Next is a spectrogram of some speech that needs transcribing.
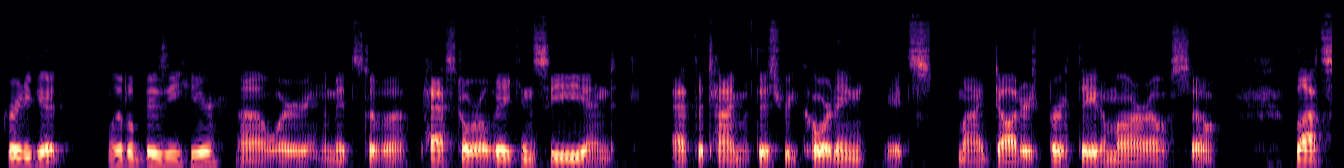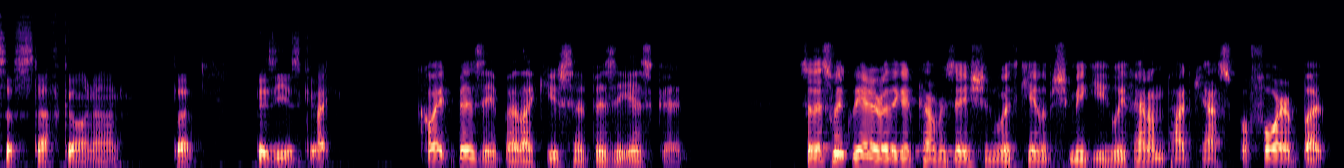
Pretty good. A little busy here. Uh, we're in the midst of a pastoral vacancy, and at the time of this recording, it's my daughter's birthday tomorrow, so lots of stuff going on, but busy is good. Quite, quite busy, but like you said, busy is good. So this week we had a really good conversation with Caleb Schmigi, who we've had on the podcast before, but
